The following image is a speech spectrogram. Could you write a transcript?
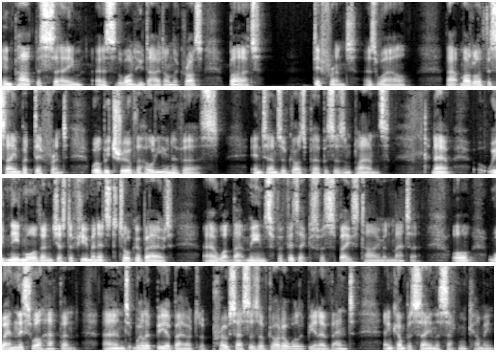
in part the same as the one who died on the cross, but different as well. That model of the same but different will be true of the whole universe in terms of God's purposes and plans. Now, we'd need more than just a few minutes to talk about uh, what that means for physics, for space, time, and matter, or when this will happen. And will it be about the processes of God, or will it be an event encompassing the second coming?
